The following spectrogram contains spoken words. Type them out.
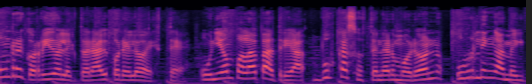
un recorrido electoral por el oeste. Unión por la Patria busca sostener Morón, Hurlingham e.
